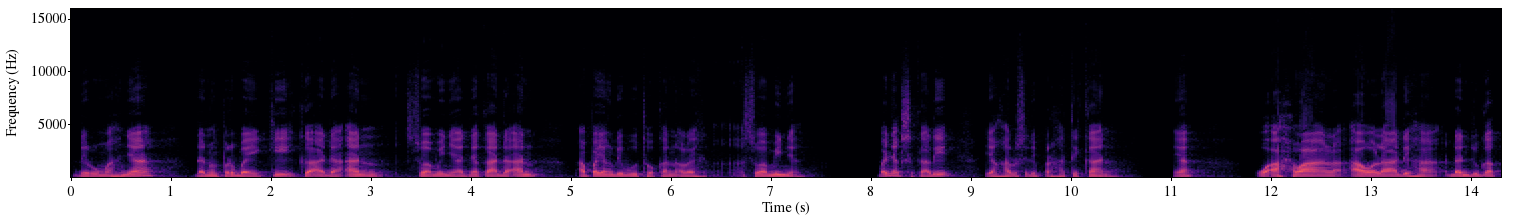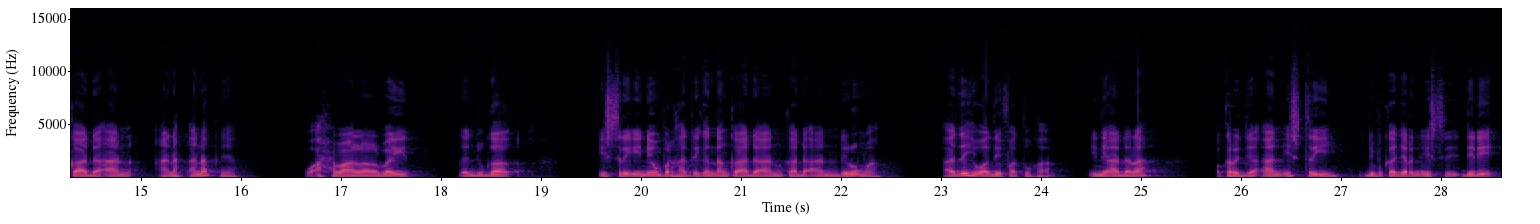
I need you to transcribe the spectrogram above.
di rumahnya dan memperbaiki keadaan suaminya, artinya keadaan apa yang dibutuhkan oleh suaminya. Banyak sekali yang harus diperhatikan ya. Wa ahwal dan juga keadaan anak-anaknya. Wa ahwal bait dan juga istri ini memperhatikan tentang keadaan-keadaan di rumah. Hadhihi wadifatuha. Ini adalah pekerjaan istri di pekerjaan istri. Jadi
